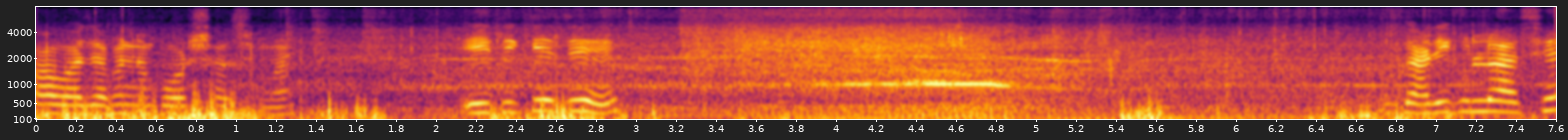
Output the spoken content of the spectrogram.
পাওয়া যাবে না বর্ষার সময়। এইদিকে যে গাড়িগুলো আছে,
